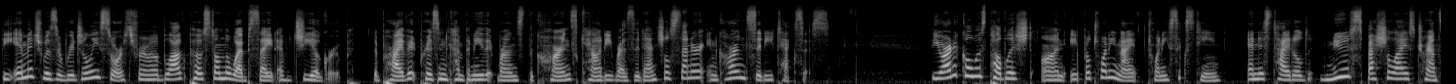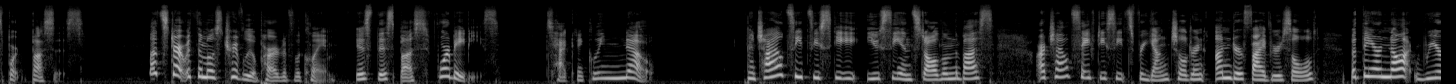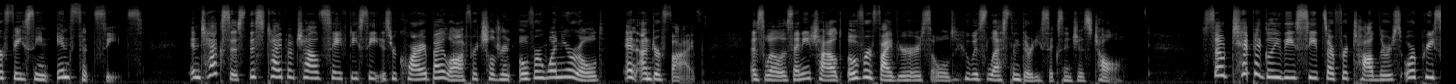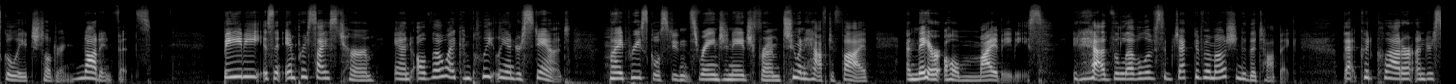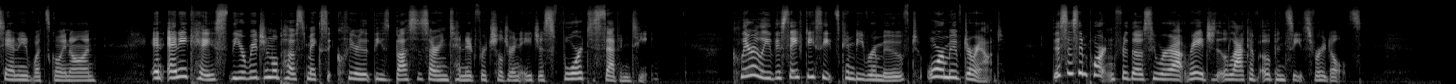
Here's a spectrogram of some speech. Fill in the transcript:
The image was originally sourced from a blog post on the website of GEO Group, the private prison company that runs the Karnes County Residential Center in Karnes City, Texas. The article was published on April 29, 2016, and is titled New Specialized Transport Buses. Let's start with the most trivial part of the claim. Is this bus for babies? Technically, no. The child seats you see installed on the bus are child safety seats for young children under five years old, but they are not rear facing infant seats. In Texas, this type of child safety seat is required by law for children over one year old and under five, as well as any child over five years old who is less than 36 inches tall. So typically, these seats are for toddlers or preschool age children, not infants. Baby is an imprecise term, and although I completely understand, my preschool students range in age from two and a half to five, and they are all my babies. It adds a level of subjective emotion to the topic that could cloud our understanding of what's going on. In any case, the original post makes it clear that these buses are intended for children ages 4 to 17. Clearly, the safety seats can be removed or moved around. This is important for those who are outraged at the lack of open seats for adults.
